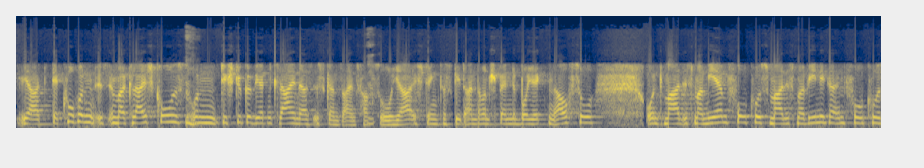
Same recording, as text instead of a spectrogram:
ja, der Kuchen ist immer gleich groß mhm. und die Stücke werden kleiner. Es ist ganz einfach so, ja. Ich denke, das geht anderen Spendeprojekten auch so. Und mal ist man mehr im Fokus, mal ist man weniger im Fokus,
